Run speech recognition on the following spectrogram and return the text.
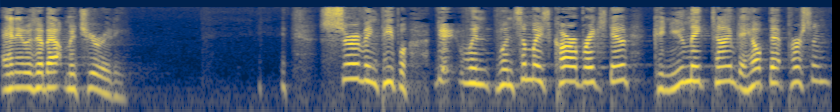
And it was about maturity. Serving people. When, when somebody's car breaks down, can you make time to help that person?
